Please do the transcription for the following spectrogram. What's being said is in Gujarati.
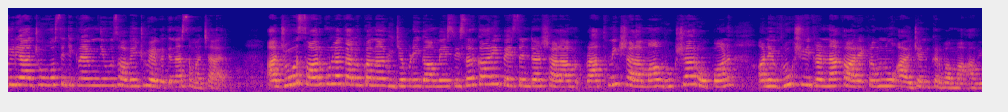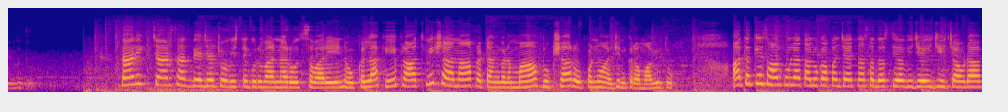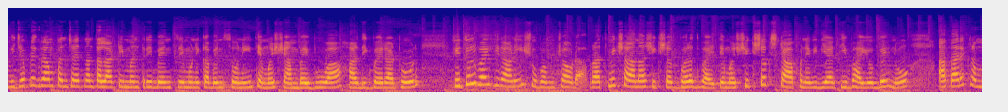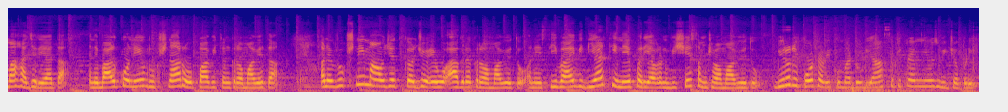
હવે જોઈએ અગત્યના સમાચાર. આ જો સારકુંડલા તાલુકાના વિજપડી ગામે શ્રી સરકારી પે સેન્ટર શાળા, પ્રાથમિક શાળામાં વૃક્ષારોપણ અને વૃક્ષ વિતરણના કાર્યક્રમનું આયોજન કરવામાં આવ્યું હતું. તારીખ ચાર સાત બે હજાર ચોવીસને ગુરુવારના રોજ સવારે નવ કલાકે પ્રાથમિક શાળાના પ્રટાંગણમાં વૃક્ષારોપણનું આયોજન કરવામાં આવ્યું હતું. આ તકે સારકુંડલા તાલુકા પંચાયતના સદસ્ય વિજયજી ચાવડા, વિજપડી ગ્રામ પંચાયતના તલાટી મંત્રી બેન શ્રી મોનિકાબેન સોની તેમજ શ્યામભાઈ ભુવા, હાર્દિકભાઈ રાઠોડ હિતુલભાઈ હિરાણી, શુભમ ચાવડા, પ્રાથમિક શાળાના શિક્ષક ભરતભાઈ તેમજ શિક્ષક સ્ટાફ અને વિદ્યાર્થી ભાઈઓ બહેનો આ કાર્યક્રમમાં હાજર હતા અને બાળકોને વૃક્ષના રોપા વિતરણ કરવામાં આવ્યા હતા અને વૃક્ષની માવજત કરજો એવો આગ્રહ કરવામાં આવ્યો હતો અને સિવાય વિદ્યાર્થીને પર્યાવરણ વિશે સમજાવવામાં આવ્યું હતું. Bureau report Ravikumar Dodiya, city crime news, Vijaypuri.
